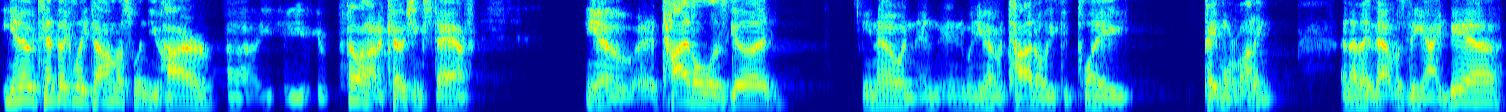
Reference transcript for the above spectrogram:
you know, typically, Thomas, when you hire, uh, you, are filling out a coaching staff. You know, title is good. You know, and, and, and when you have a title, you could play, pay more money. And I think that was the idea.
